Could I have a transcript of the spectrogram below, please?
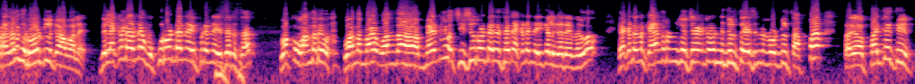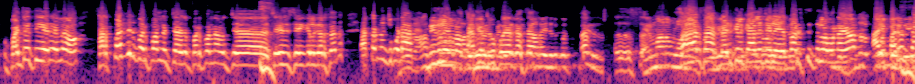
ప్రజలకు రోడ్లు కావాలి. వీళ్ళు ఎక్కడ ఉన్నాయి ఒక్క రోడ్డు అయినా ఎప్పుడైనా వేశారు సార్? ఒక వంద వంద వంద మీటర్ల సిసి రోడ్ అయినా సరే ఎక్కడైనా వేయగలిగారే వీళ్ళు ఎక్కడైనా కేంద్రం నుంచి వచ్చినటువంటి నిధులతో వేసిన రోడ్లు తప్ప పంచాయతీ పంచాయతీ ఏరియాలో సర్పంచ్ పరిపాలన చే- పరిపాలన చేయగలిగారు సార్ అక్కడ నుంచి కూడా నిధులు తరలించుకుపోయారు కదా సార్ నిర్మాణంలో సార్ సార్ మెడికల్ కాలేజీలు ఏ పరిస్థితిలో ఉన్నాయో అవి మరింత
